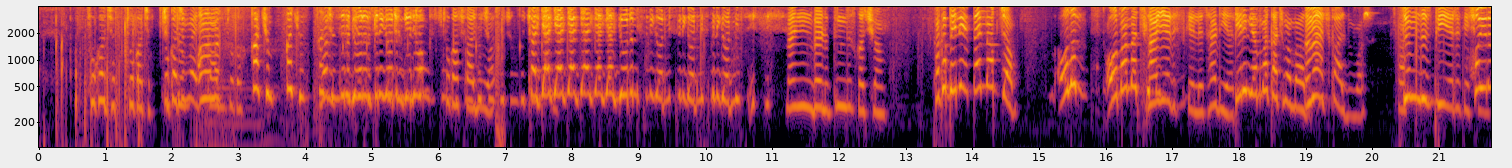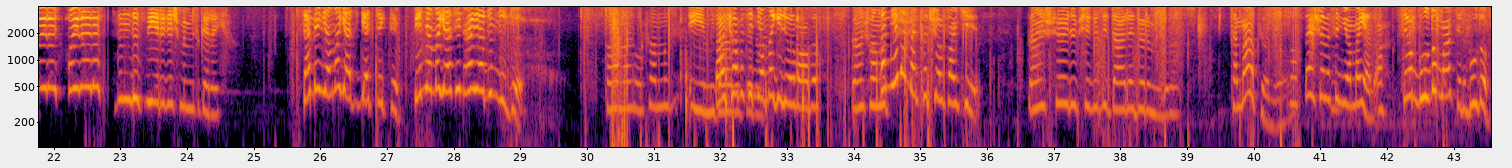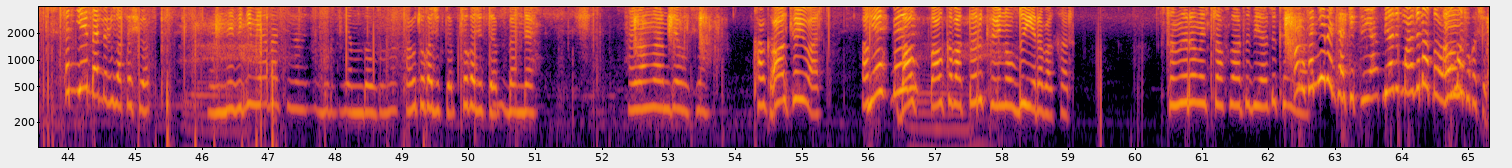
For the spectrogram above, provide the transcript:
çok açım çok açım. Çok açım ve Ananı- çok az. Kaçım, kaçım, Lan kaçım. seni kaçım, gördüm, kaçım, seni gördüm, geliyorum. Çok az kalbim var. Gel gel gel gel gel gel gel gördüm ismini gördüm ismini gördüm ismini gördüm is, is, is. Ben böyle dümdüz kaçıyorum. Kanka beni ben ne yapacağım? Oğlum ormandan çıkıp Her yer iskelet, her yer. benim yanıma kaçman lazım. Ömer. Üç kalbim var. Dümdüz bir yere geç. Hayır hayır hayır hayır hayır. hayır. Dümdüz bir yere geçmemiz gerek. Sen benim yanıma gel geçecektin. Benim yanıma gelseydin her yer dümdüzdü. Tamam ben şu anda iyiyim. Ben şu anda senin yanına geliyorum abi. Ben şu anda Sen niye benden kaçıyorsun sanki? ben şöyle bir şekilde idare ederim biraz. Sen ne yapıyorsun ya? Ben şu anda senin yanına geldim. Ah, seni buldum lan seni buldum. Sen niye benden uzaklaşıyorsun? Ben ne bileyim ya ben senin burada yanında olduğunu. Kanka çok acıktım. Çok acıktım. Ben de. Hayvan var mı diye bakıyorum. Kanka. Aa köy var. Bak, Ye, bal, bal kabakları köyün olduğu yere bakar. Sanırım etraflarda bir yerde köy Kanka var. sen niye beni terk ettin ya? Birazcık malzeme at bana. Allah. Çok açım.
